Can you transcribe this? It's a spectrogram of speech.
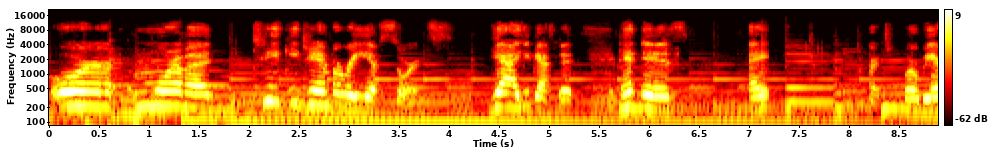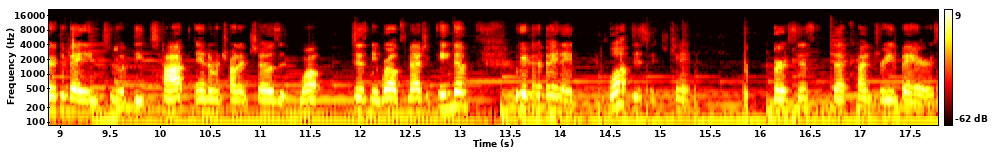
or more of a tiki jamboree of sorts. Yeah, you guessed it. It is a court where we are debating two of the top animatronic shows at Walt Disney World's Magic Kingdom. We are debating Walt Disney versus the Country Bears.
